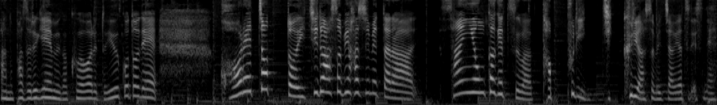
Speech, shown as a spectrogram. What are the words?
あのパズルゲームが加わるということでこれちょっと一度遊び始めたら34ヶ月はたっぷりじっくり遊べちゃうやつですね。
